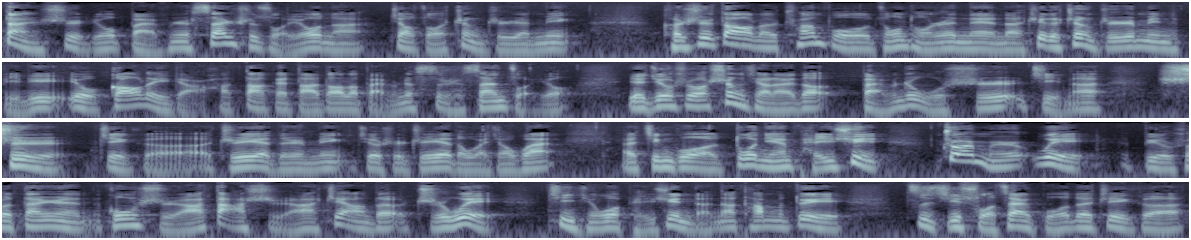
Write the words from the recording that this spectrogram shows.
但是有百分之三十左右呢叫做政治任命。可是到了川普总统任内呢，这个政治任命的比例又高了一点哈，大概达到了百分之四十三左右。也就是说，剩下来的百分之五十几呢是这个职业的任命，就是职业的外交官。呃，经过多年培训，专门为比如说担任公使啊、大使啊这样的职位进行过培训的，那他们对自己所在国的这个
